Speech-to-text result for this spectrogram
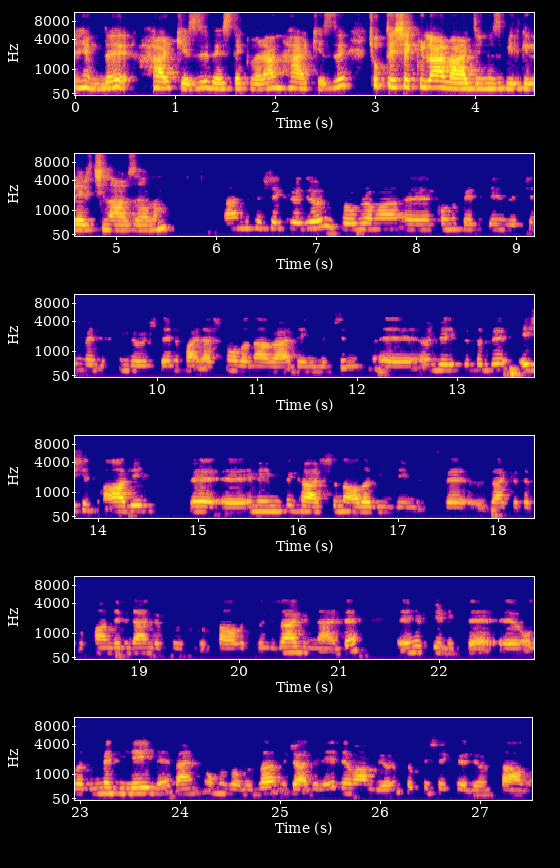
hem de herkesi, destek veren herkesi. Çok teşekkürler verdiğiniz bilgiler için Arzu Hanım. Ben de teşekkür ediyorum programa e, konuk ettiğiniz için ve sizin görüşlerini paylaşma olanağı verdiğiniz için. E, öncelikle tabii eşit, adil ve e, emeğimizin karşılığını alabildiğimiz ve özellikle de bu pandemiden de kurtulup sağlıklı güzel günlerde e, hep birlikte e, olabilme dileğiyle ben omuz omuza mücadeleye devam ediyorum. Çok teşekkür ediyorum. Sağ olun.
